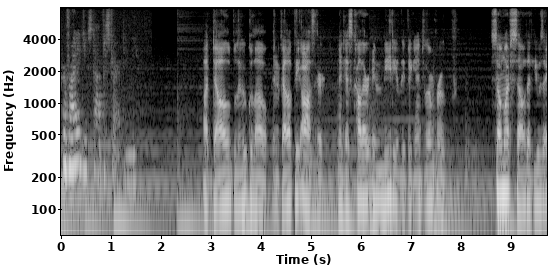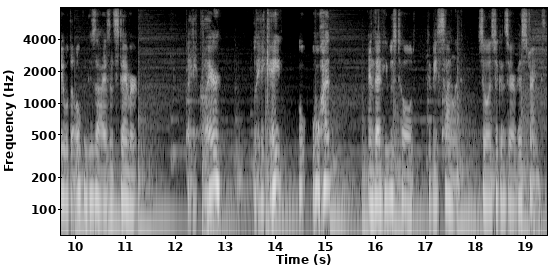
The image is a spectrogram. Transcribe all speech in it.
provided you stop distracting me. A dull blue glow enveloped the author, and his color immediately began to improve. So much so that he was able to open his eyes and stammer, Lady Claire? Lady Kate? What? And then he was told to be silent so as to conserve his strength.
